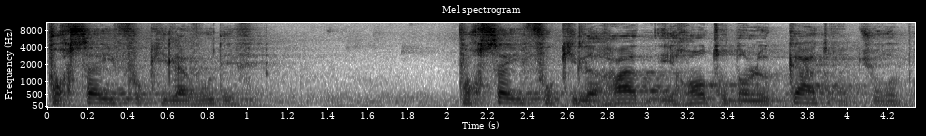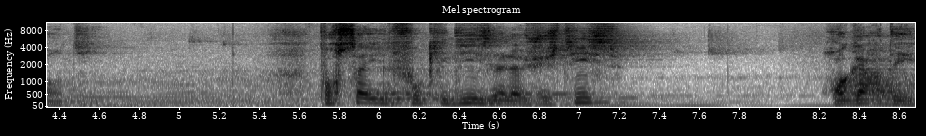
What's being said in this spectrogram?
Pour ça, il faut qu'il avoue des faits. Pour ça, il faut qu'il rentre dans le cadre du repenti. Pour ça, il faut qu'il dise à la justice, regardez,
